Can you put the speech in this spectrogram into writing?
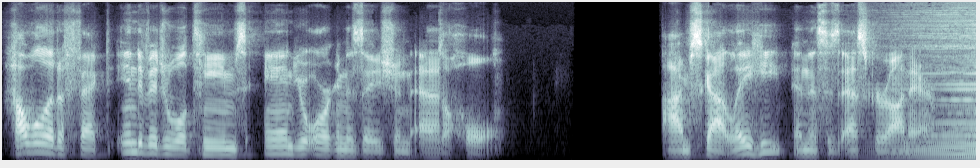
How will it affect individual teams and your organization as a whole? I'm Scott Leahy, and this is Esker on Air.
